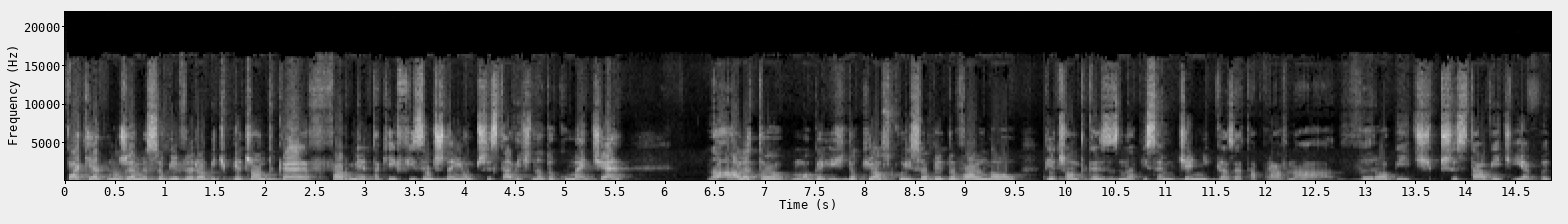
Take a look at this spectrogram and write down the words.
Tak jak możemy sobie wyrobić pieczątkę w formie takiej fizycznej, ją przystawić na dokumencie, no ale to mogę iść do kiosku i sobie dowolną pieczątkę z napisem Dziennik Gazeta Prawna wyrobić, przystawić i jakby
